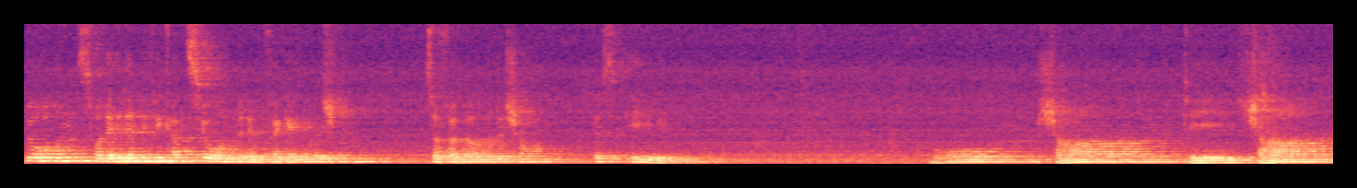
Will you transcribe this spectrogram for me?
Führe uns von der Identifikation mit dem Vergänglichen zur Verwirklichung des Ewigen. Om Shanti Shanti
